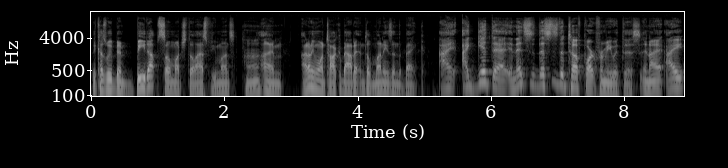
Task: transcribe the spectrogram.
because we've been beat up so much the last few months? I'm I don't even want to talk about it until money's in the bank. I I get that, and that's this is the tough part for me with this, and I I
